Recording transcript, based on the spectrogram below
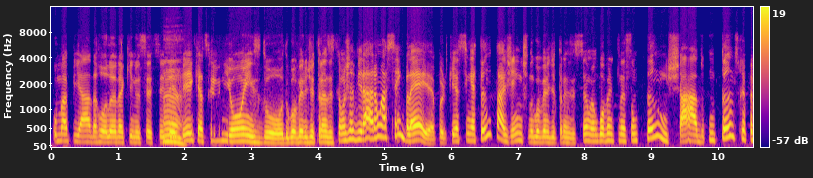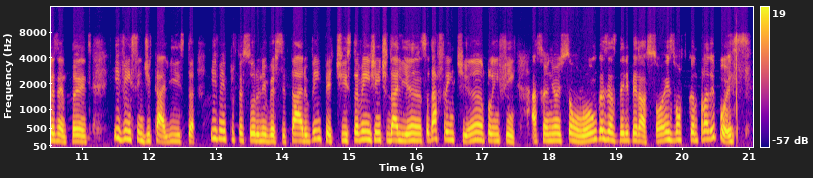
uma piada rolando aqui no CCBB ah. que as reuniões do, do governo de transição já viraram assembleia, porque assim é tanta gente no governo de transição, é um governo de transição tão inchado, com tantos representantes, e vem sindicalista, e vem professor universitário, vem petista, vem gente da aliança, da frente ampla, enfim, as reuniões são longas e as deliberações vão ficando para depois.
